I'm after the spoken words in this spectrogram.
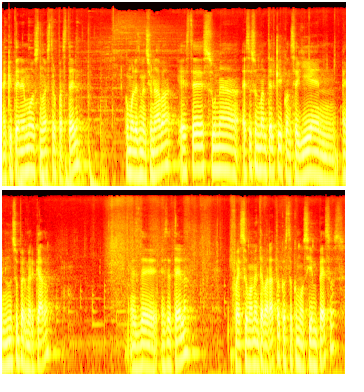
aquí tenemos nuestro pastel. Como les mencionaba, este es, este es un mantel que conseguí en, un supermercado. Es de, es de tela. Fue sumamente barato, costó como 100 pesos.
